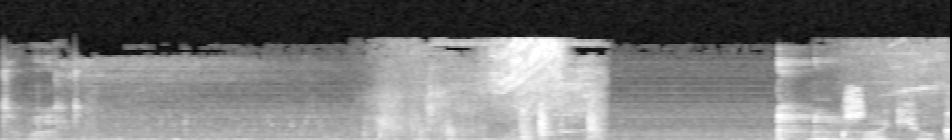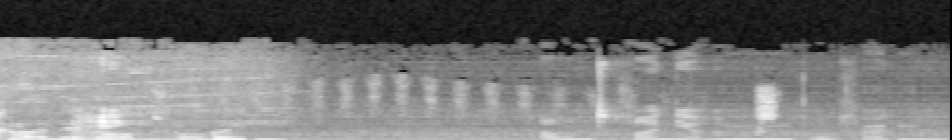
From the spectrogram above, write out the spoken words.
Twat. Looks like you're cutting in Hey. after all, lady. I want to find the other moon moonpool fragment.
